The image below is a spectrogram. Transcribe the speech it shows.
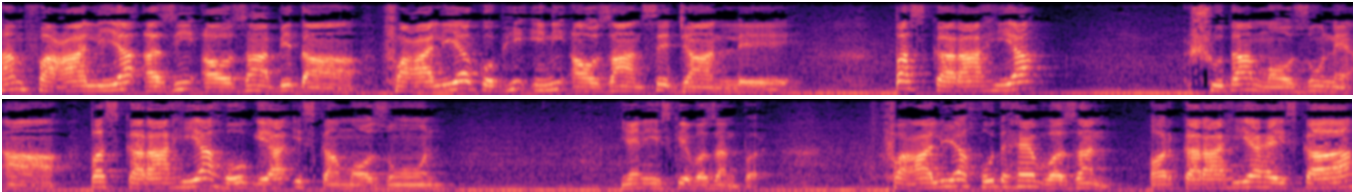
ہم فعالیہ ازیں اوزاں بداں۔ فعالیہ کو بھی انہی اوزان سے جان لے۔ پس کراہیہ شدہ موزون آ، پس کراہیہ ہو گیا اس کا موزون یعنی اس کے وزن پر۔ فعالیہ خود ہے وزن، اور کراہیہ ہے اس کا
